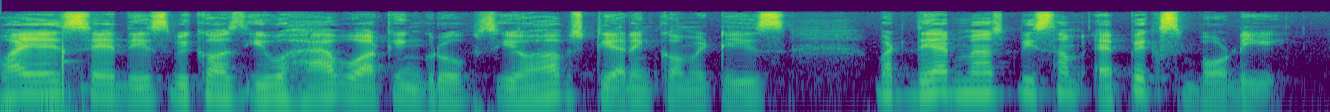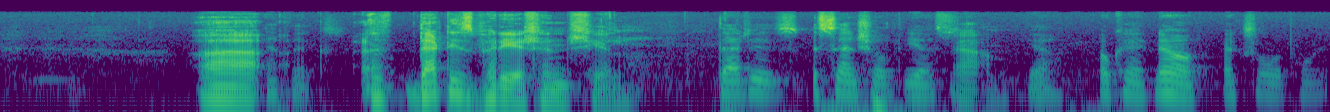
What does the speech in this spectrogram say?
why i say this because you have working groups you have steering committees but there must be some apex body uh, uh, that is very essential That is essential. Yes. yeah Yeah. Okay. No. Excellent point.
